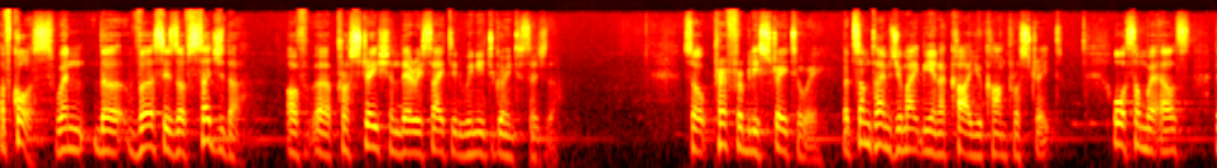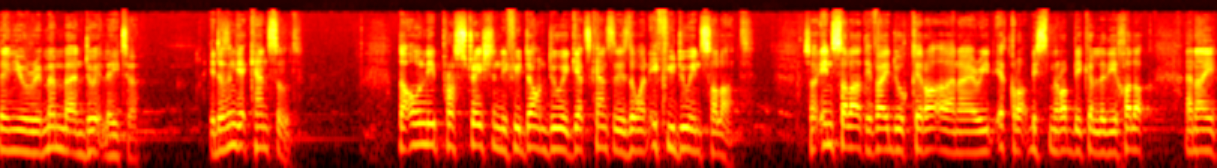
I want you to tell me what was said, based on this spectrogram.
Of course, when the verses of sajda, of uh, prostration, they're recited, we need to go into sajda. So, preferably straight away. But sometimes you might be in a car, you can't prostrate. Or somewhere else, then you remember and do it later. It doesn't get cancelled. The only prostration, if you don't do it, gets cancelled, is the one if you do in salat. So in salat, if I do qira'ah and I read Iqra bismi rabbika alladhi khalaq, and I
